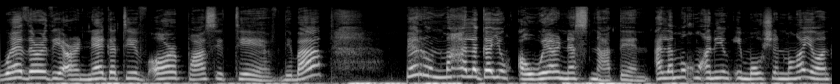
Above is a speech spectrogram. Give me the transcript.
whether they are negative or positive. Di ba? Pero mahalaga yung awareness natin. Alam mo kung ano yung emotion mo ngayon,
